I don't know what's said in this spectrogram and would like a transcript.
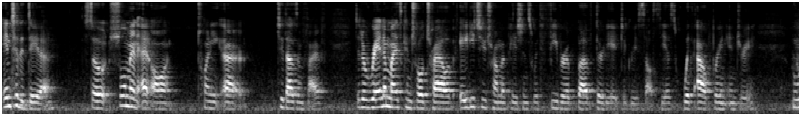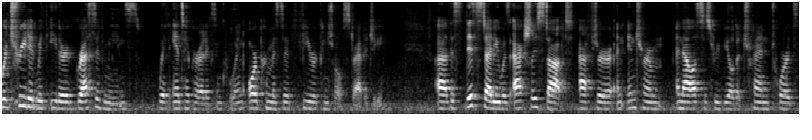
into the data. So, Schulman et al. 20, uh, 2005 did a randomized controlled trial of 82 trauma patients with fever above 38 degrees Celsius without brain injury, who were treated with either aggressive means with antipyretics and cooling or permissive fever control strategy. Uh, this, this study was actually stopped after an interim analysis revealed a trend towards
